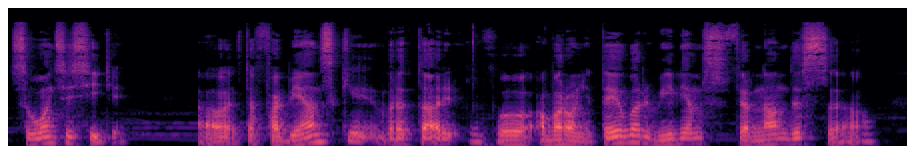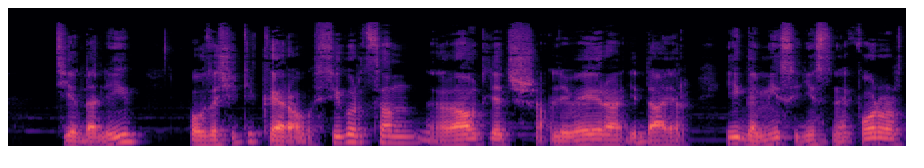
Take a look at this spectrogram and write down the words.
Суонси Сити. А, это Фабианский, вратарь в обороне Тейлор, Вильямс, Фернандес, а, Тьендалли, полузащита Кэрролл, Сигурдсон, Раутледж, Оливейра и Дайер. И Гомис, единственный форвард,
